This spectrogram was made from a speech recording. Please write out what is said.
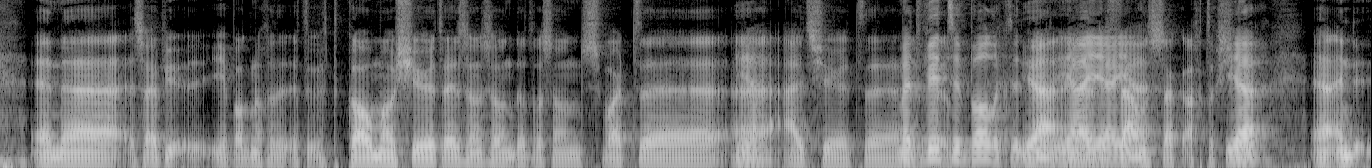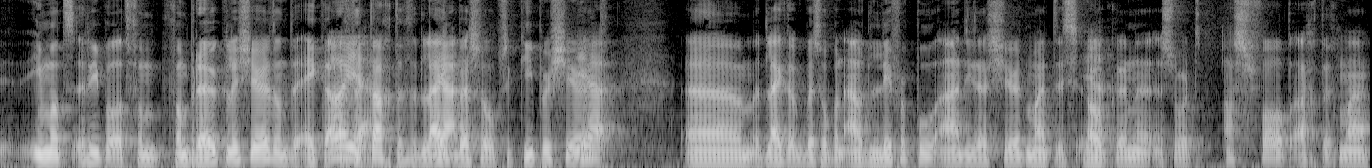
en eh, zo heb je, je hebt ook nog het, het Como shirt, weet je, zo'n, zo'n, dat was zo'n zwart eh eh, uitshirt. eh, Met witte balken. ja, ja, ja, ja, ja, vuilniszakachtig shirt. En de- iemand riep al het van, van Breukelen shirt, want de EK Oh, ja. 88, het lijkt best wel op zijn keeper shirt. Ehm, het lijkt ook best op een oud Liverpool Adidas shirt, maar het is Ja. ook een, een soort asfaltachtig, maar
